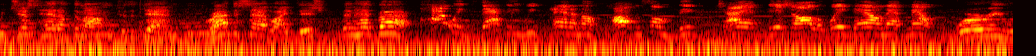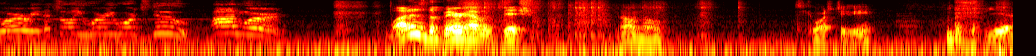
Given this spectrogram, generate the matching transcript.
we just head up the mountain to the den, grab the satellite dish, then head back. How exactly we planning on carting some big giant dish all the way down that mountain? Worry, worry. That's all you worry warts do. Onward. Why does the bear have a dish? I don't know. So you can watch TV. yeah.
